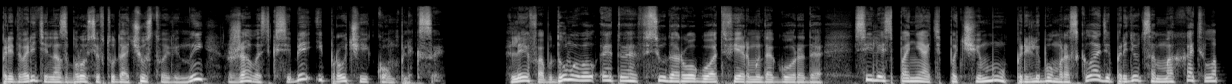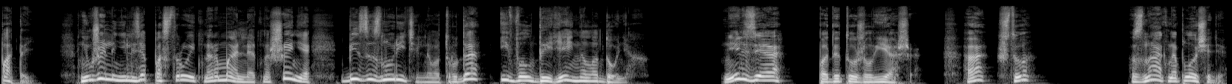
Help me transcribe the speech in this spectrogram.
предварительно сбросив туда чувство вины, жалость к себе и прочие комплексы. Лев обдумывал это всю дорогу от фермы до города, силясь понять, почему при любом раскладе придется махать лопатой. Неужели нельзя построить нормальные отношения без изнурительного труда и волдырей на ладонях? «Нельзя», — подытожил Яша. «А, что?» «Знак на площади.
